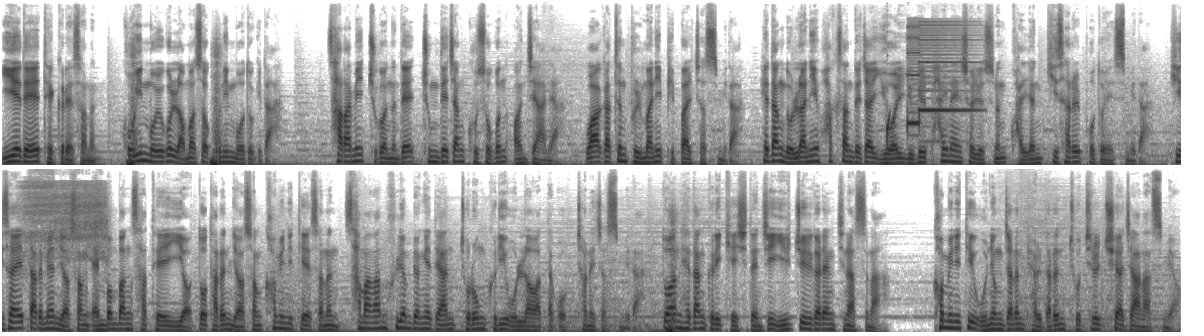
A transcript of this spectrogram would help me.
이에 대해 댓글에서는 고인 모욕을 넘어서 군인 모독이다. 사람이 죽었는데 중대장 구속은 언제 하냐? 와 같은 불만이 빗발쳤습니다. 해당 논란이 확산되자 6월 6일 파이낸셜 뉴스는 관련 기사를 보도했습니다. 기사에 따르면 여성 엠번방 사태에 이어 또 다른 여성 커뮤니티에서는 사망한 훈련병에 대한 조롱 글이 올라왔다고 전해졌습니다. 또한 해당 글이 게시된 지 일주일가량 지났으나 커뮤니티 운영자는 별다른 조치를 취하지 않았으며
